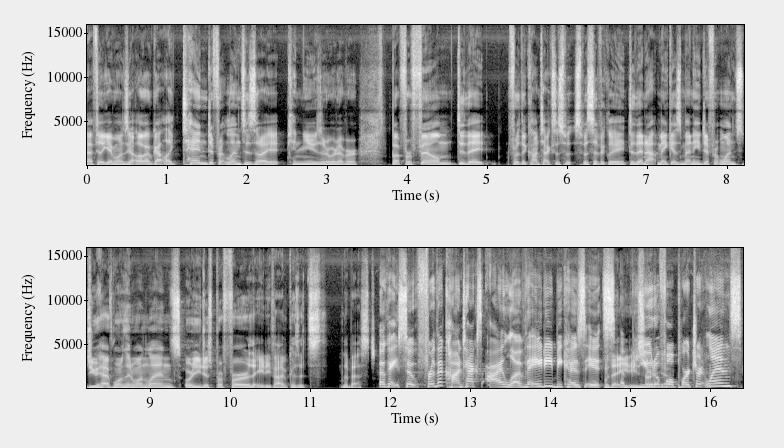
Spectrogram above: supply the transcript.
I feel like everyone's got oh I've got like ten different lenses that I can use or whatever. But for film, do they for the Contax specifically, do they not make as many different ones? Do you have more than one lens, or you just prefer the 85 because it's the best? Okay, so for the Contax, I love the 80 because it's Or the a 80, sorry, beautiful yeah. portrait lens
